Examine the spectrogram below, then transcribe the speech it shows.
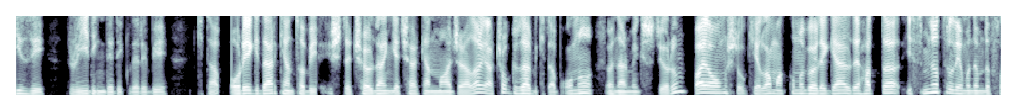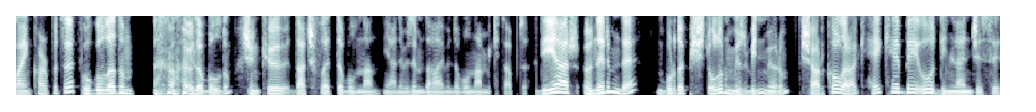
easy reading dedikleri bir kitap. Oraya giderken tabii işte çölden geçerken maceralar ya çok güzel bir kitap. Onu önermek istiyorum. Bayağı olmuştu okuyalım aklıma böyle geldi. Hatta ismini hatırlayamadım The Flying Carpet'ı. Google'ladım öyle buldum. Çünkü Dutch Flat'te bulunan yani bizim daha evinde bulunan bir kitaptı. Diğer önerim de burada pişti olur muyuz bilmiyorum. Şarkı olarak HKBU dinlencesi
